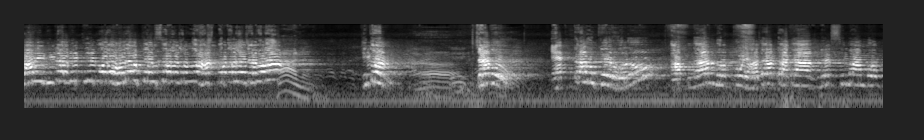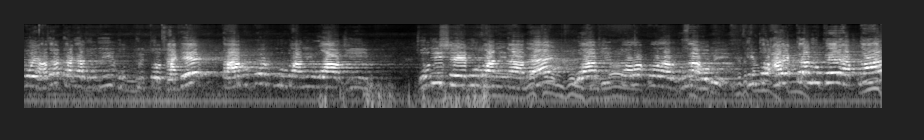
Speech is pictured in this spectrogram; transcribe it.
বাড়ি ভিটা বিক্রি করে হলেও ক্যান্সারের জন্য হাসপাতালে যাব না? না না। কি কর যাব। একটা হলো আপনার নব্বই হাজার টাকা ম্যাক্সিমাম নব্বই হাজার টাকা যদি উদ্বৃত্ত থাকে তার উপর কুরবানি ওয়াজিব। যদি সে কুরবানি না দেয় ওয়াজিব তরক করার গুনাহ হবে। কিন্তু আরেকটা লোকের আপনার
